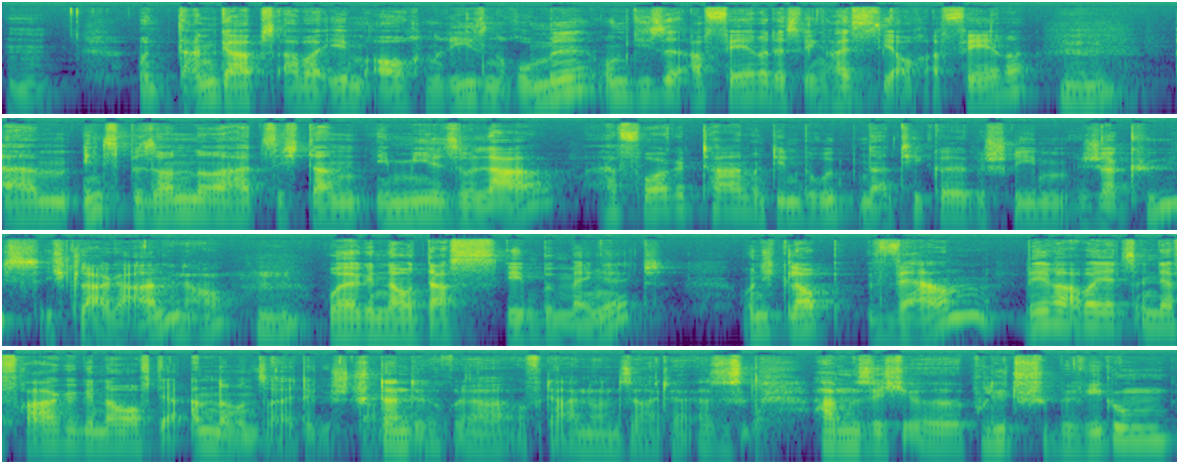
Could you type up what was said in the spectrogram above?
Hm. Und dann gab es aber eben auch einen riesen Rummel um diese Affäre, deswegen heißt sie auch Affäre. Mhm. Ähm, insbesondere hat sich dann Emile Solar hervorgetan und den berühmten Artikel geschrieben, J'accuse, ich klage an, genau. mhm. wo er genau das eben bemängelt. Und ich glaube, Wern wäre aber jetzt in der Frage genau auf der anderen Seite gestanden. Stand ja, auf der anderen Seite. Also es haben sich äh, politische Bewegungen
